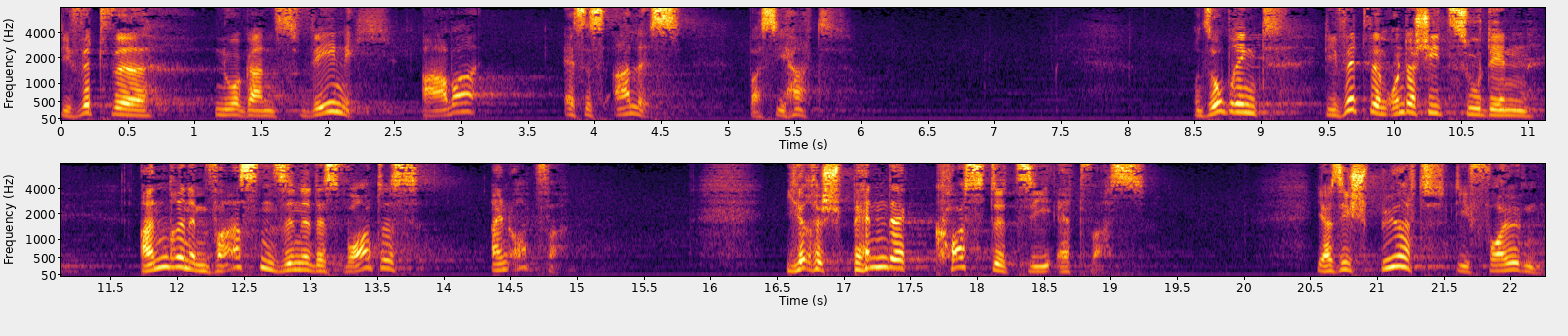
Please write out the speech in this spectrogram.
die Witwe nur ganz wenig, aber es ist alles, was sie hat. Und so bringt die Witwe im Unterschied zu den anderen im wahrsten Sinne des Wortes ein Opfer. Ihre Spende kostet sie etwas. Ja, sie spürt die Folgen,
